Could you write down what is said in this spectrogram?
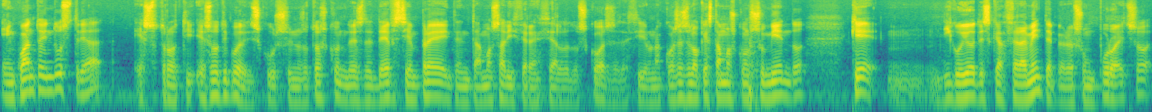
En cuanto a industria, es otro, es otro tipo de discurso. Y nosotros con, desde Dev siempre intentamos a diferenciar las dos cosas. Es decir, una cosa es lo que estamos consumiendo, que mm, digo yo desgraciadamente, pero es un puro hecho,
